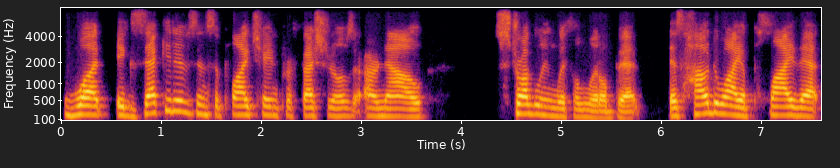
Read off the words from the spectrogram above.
What executives and supply chain professionals are now struggling with a little bit is how do I apply that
